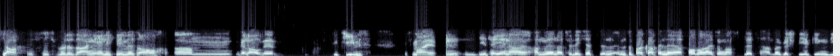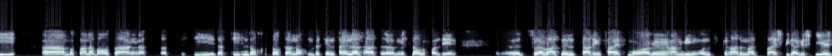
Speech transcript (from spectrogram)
ja, ich, ich, würde sagen, ähnlich sehen wir es auch. Ähm, genau, wir, die Teams, ich meine, die Italiener haben wir natürlich jetzt in, im Supercup in der Vorbereitung auf Split haben wir gespielt gegen die. Äh, muss man aber auch sagen, dass, dass sich die, das Team doch, doch dann noch ein bisschen verändert hat. Ähm, ich glaube, von den äh, zu erwartenden Starting Five morgen haben gegen uns gerade mal zwei Spieler gespielt.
